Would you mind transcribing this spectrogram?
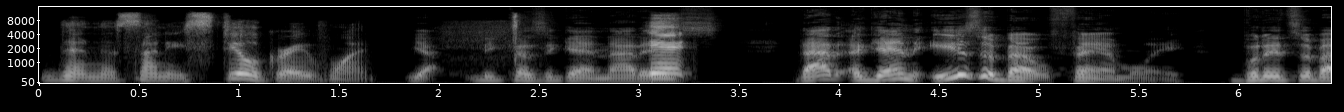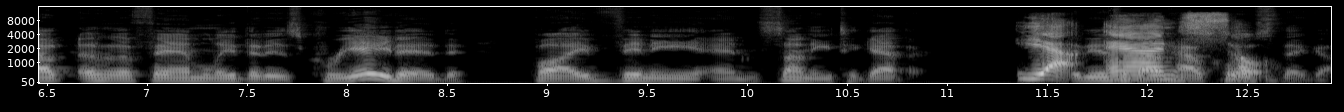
than the Sonny Steelgrave one yeah, because again, that is It- that again is about family, but it's about uh, the family that is created by Vinny and Sonny together. yeah It is and about how so close they got.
